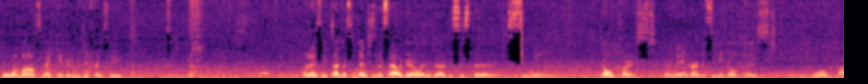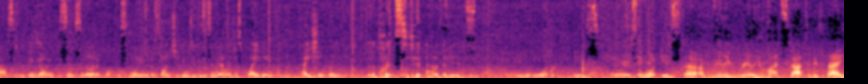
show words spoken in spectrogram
taller mast making a bit of a difference here. My name's Nic Douglass, Adventures of a Sailor Girl, and uh, this is the Sydney Gold Coast, the Land Rover Sydney Gold Coast broadcast. We've been going since 9 o'clock this morning with a bunch of interviews, and now we're just waiting patiently for the boats to get out of the heads in what is, anyways, in what is uh, a really, really light start to this race.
